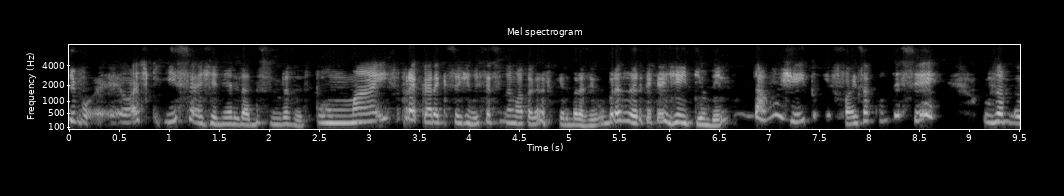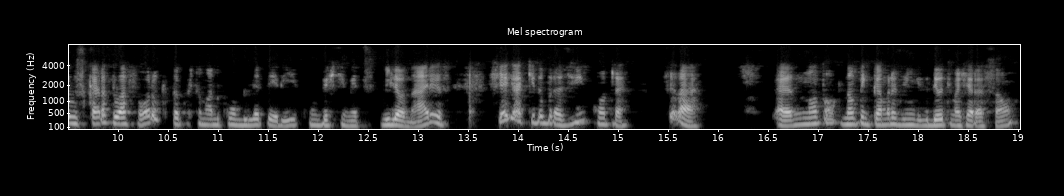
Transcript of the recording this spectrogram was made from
Tipo, eu acho que isso é a genialidade dos filmes brasileiros. Por mais precária que seja a indústria cinematográfica do Brasil, o brasileiro tem aquele jeitinho dele, dá um jeito e faz acontecer. Os, os caras lá fora, que estão acostumados com bilheteria, com investimentos milionários, chega aqui no Brasil e encontra, sei lá, é, não, não tem câmeras de, de última geração,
